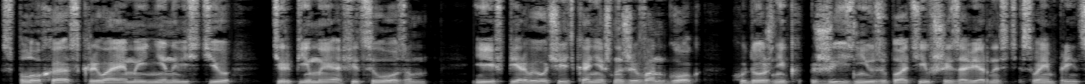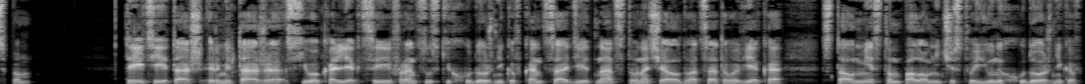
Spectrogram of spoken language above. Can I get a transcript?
с плохо скрываемой ненавистью, терпимые официозом, и в первую очередь, конечно же, Ван Гог, художник, жизнью заплативший за верность своим принципам. Третий этаж Эрмитажа с его коллекцией французских художников конца XIX – начала XX века стал местом паломничества юных художников,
